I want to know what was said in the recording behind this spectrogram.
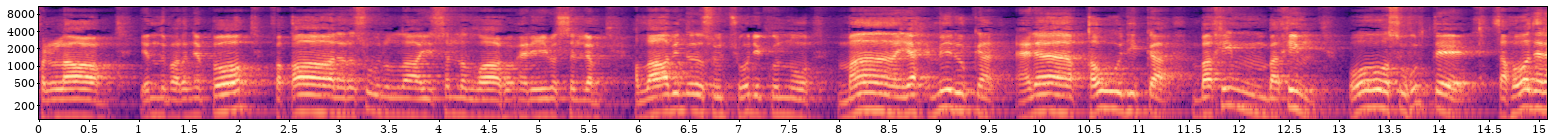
കൊള്ളാം എന്ന് പറഞ്ഞപ്പോ ഫഖാല റസൂലുള്ളാഹി സ്വല്ലല്ലാഹു അലൈഹി വസല്ലം അള്ളാഹുവിന്റെ റസൂൽ ചോദിക്കുന്നു മാ യഹ്മിലുക അലാ ഖൗലിക ബഹിം ബഹിം ഓ സുഹൃത്തെ സഹോദര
